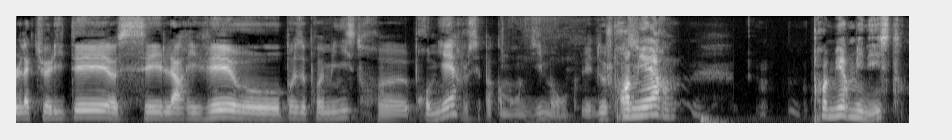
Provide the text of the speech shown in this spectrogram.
l'actualité, euh, c'est l'arrivée au poste de Premier ministre euh, première, je ne sais pas comment on dit, mais les deux, je Première, première ministre.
